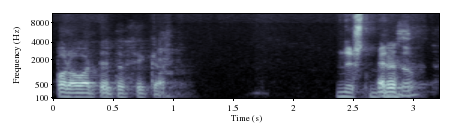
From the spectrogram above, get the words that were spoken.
para o Arteta ficar. Neste Era, momento, não.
